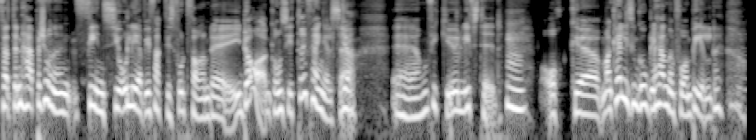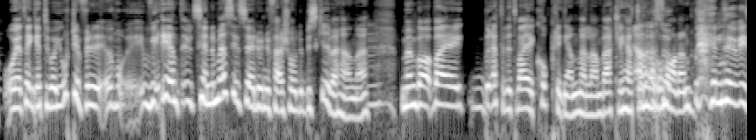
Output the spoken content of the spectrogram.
För att den här personen finns ju och lever ju faktiskt fortfarande idag. Hon sitter i fängelse. Eh, hon fick ju livstid. Mm. Och eh, man kan liksom googla henne och få en bild. Och jag tänker att du har gjort det, för rent utseendemässigt så är det ungefär så du beskriver henne. Mm. Men vad, vad är, berätta lite, vad är kopplingen mellan verkligheten och Alltså, romanen? Nu i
